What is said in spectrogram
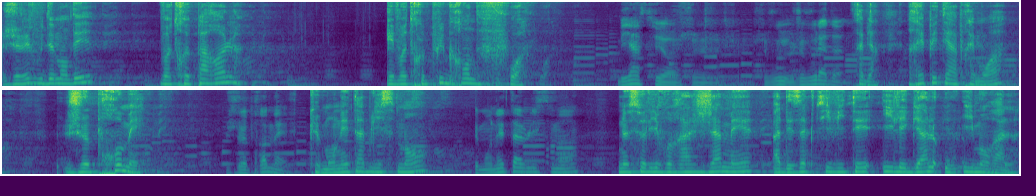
Je vais vous demander votre parole et votre plus grande foi. Bien sûr, je, vous, je vous la donne. Très bien. Répétez après moi. Je promets Je promets que mon établissement que mon établissement ne se livrera jamais à des activités illégales ou immorales.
